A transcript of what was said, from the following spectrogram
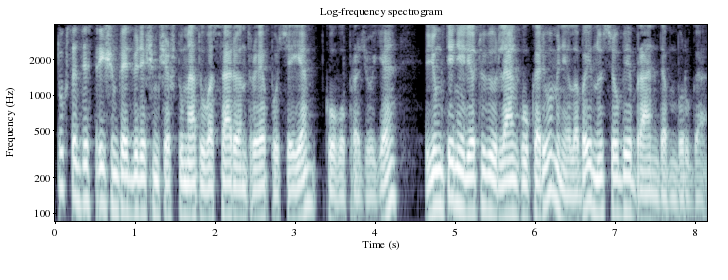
1326 metų vasario antroje pusėje, kovo pradžioje, jungtinė lietuvių ir Lenkų kariuomenė labai nusiaubė Brandenburgą.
